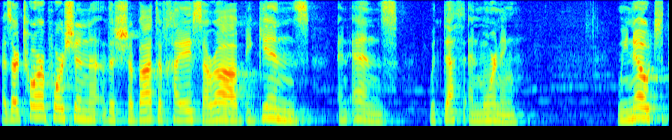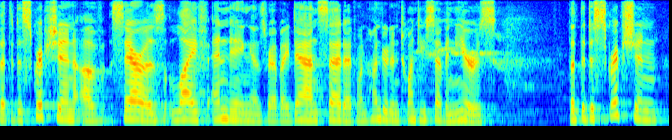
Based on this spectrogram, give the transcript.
As our Torah portion, the Shabbat of Chayei Sarah, begins and ends with death and mourning, we note that the description of Sarah's life ending, as Rabbi Dan said, at 127 years, that the description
